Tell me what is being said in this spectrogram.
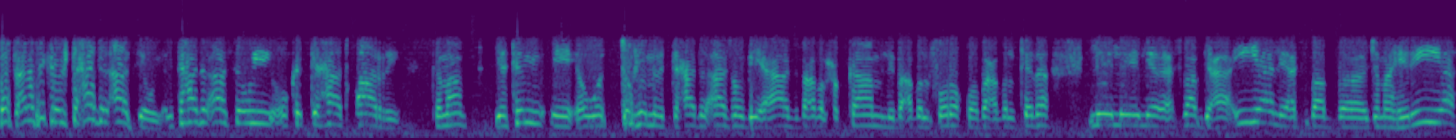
بس على فكرة الاتحاد الآسيوي، الاتحاد الآسيوي وكاتحاد قاري تمام يتم واتهم الاتحاد الآسيوي باعاده بعض الحكام لبعض الفرق وبعض الكذا لأسباب دعائية لأسباب جماهيرية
